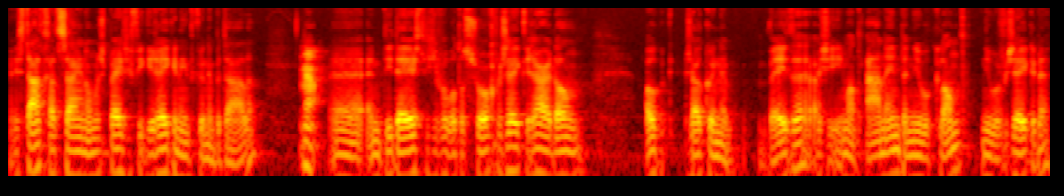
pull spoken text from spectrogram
in staat gaat zijn om een specifieke rekening te kunnen betalen. Ja. Eh, en het idee is dat je bijvoorbeeld als zorgverzekeraar dan ook zou kunnen weten, als je iemand aanneemt, een nieuwe klant, nieuwe verzekerde,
